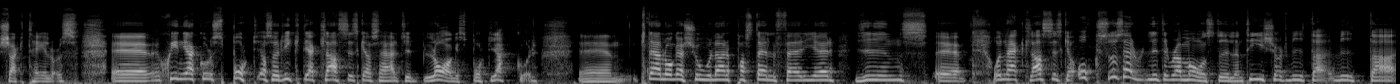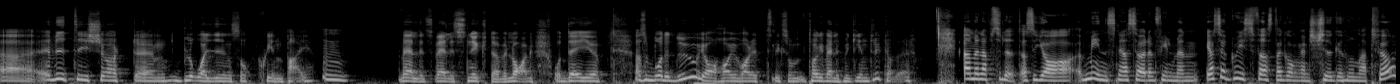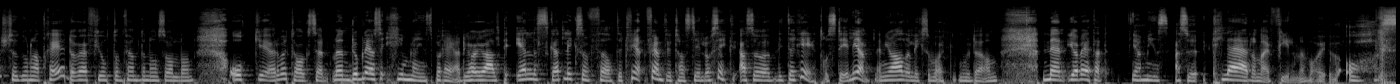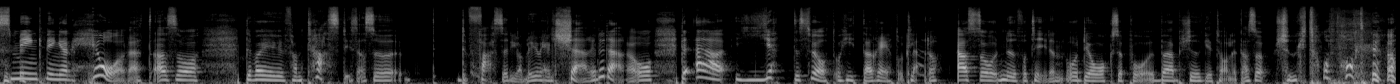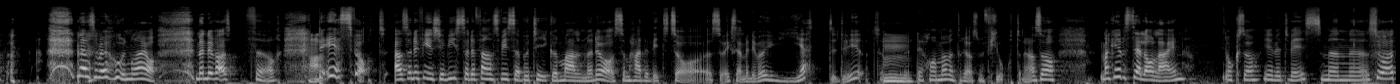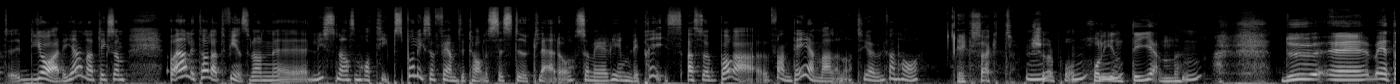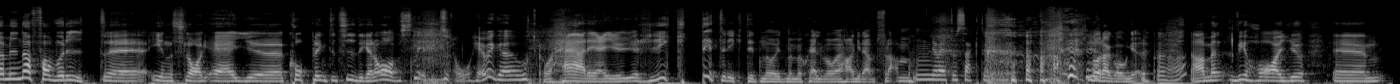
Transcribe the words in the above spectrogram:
Chuck Taylors. Eh, skinnjackor, sport, alltså riktiga klassiska så här typ lagsportjackor. Eh, knälånga kjolar, pastellfärger, jeans. Eh, och den här klassiska, också så här lite Ramones-stilen. T-shirt, vita, vita, eh, vit t-shirt, eh, blå jeans och skinnpaj. Mm. Väldigt, väldigt snyggt överlag. Och det är ju, alltså både du och jag har ju varit, liksom, tagit väldigt mycket intryck av det. här. Ja men absolut, alltså jag minns när jag såg den filmen, jag såg Grease första gången 2002, 2003, då var jag 14-15 års åldern. Och ja, det var ett tag sedan, men då blev jag så himla inspirerad. Jag har ju alltid älskat liksom 40-50-talsstil och sex, alltså lite retrostil egentligen. Jag har aldrig liksom varit modern. Men jag vet att, jag minns, alltså kläderna i filmen var ju, åh, sminkningen, håret, alltså det var ju fantastiskt. Alltså fasen jag blev ju helt kär i det där. Och det är jättesvårt att hitta retrokläder. Alltså nu för tiden och då också på början på 20-talet. Alltså 20-talet pratar jag Den som är 100 år. Men det var alltså förr. Ja. Det är svårt. Alltså det finns ju vissa, det fanns vissa butiker i Malmö då som hade lite så, så exempel. Det var ju jättedyrt. Mm. Det har man väl inte råd som 14 Alltså man kan beställa online också givetvis. Men eh, så att jag hade gärna att liksom, och ärligt talat finns det någon eh, lyssnare som har tips på liksom 50-talets sturkläder som är rimlig pris. Alltså bara fan DM eller något, jag vill fan ha. Exakt, Mm, kör på. Håll inte igen. Du, eh, ett av mina favoritinslag är ju koppling till tidigare avsnitt. Oh, here we go. Och här är jag ju riktigt, riktigt nöjd med mig själv och vad jag har grävt fram. Mm, jag vet hur sagt det. Några gånger. Ja. Ja, men vi har ju... ehm,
